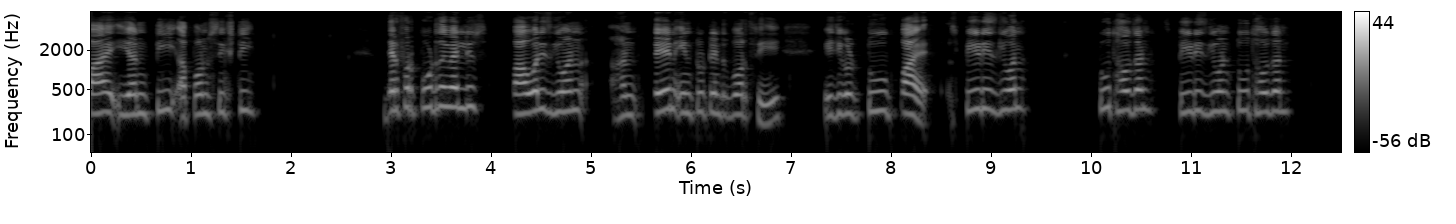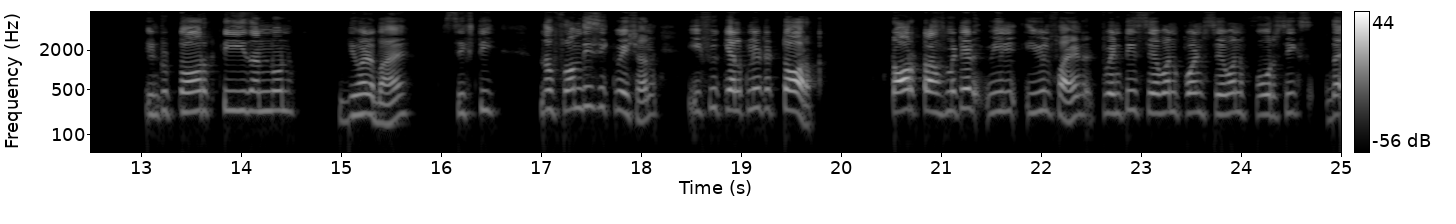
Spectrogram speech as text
pi n t upon 60 therefore put the values power is given 10 into 10 to the power 3 is equal to 2 pi speed is given 2000 speed is given 2000 into torque t is unknown divided by 60 now from this equation if you calculate torque torque transmitted will you will find 27.746 the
